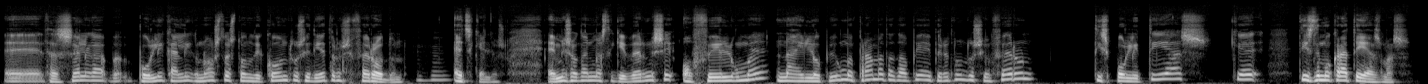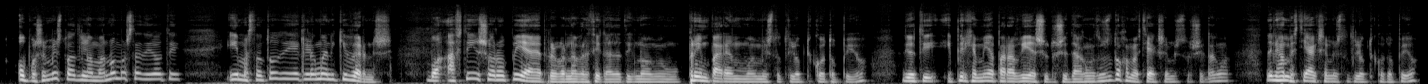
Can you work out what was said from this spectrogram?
ε, θα σας έλεγα, πολύ καλοί γνώστε των δικών τους ιδιαίτερων συμφερόντων. Έτσι κι αλλιώς. Εμείς, όταν είμαστε κυβέρνηση, οφείλουμε να υλοποιούμε πράγματα τα οποία υπηρετούν το συμφέρον της πολιτείας και της δημοκρατίας μας. Όπως εμείς το αντιλαμβανόμαστε, διότι ήμασταν τότε η εκλεγμένη κυβέρνηση. Λοιπόν, αυτή η ισορροπία έπρεπε να βρεθεί, κατά τη γνώμη μου, πριν παρέμβουμε εμείς στο τηλεοπτικό τοπίο, διότι υπήρχε μια παραβίαση του συντάγματος. Δεν το είχαμε φτιάξει εμείς το Σύνταγμα, δεν είχαμε φτιάξει εμείς το τηλεοπτικό τοπίο.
